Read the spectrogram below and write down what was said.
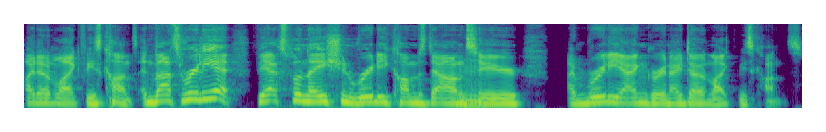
I don't like these cunts. And that's really it. The explanation really comes down mm. to I'm really angry and I don't like these cunts.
